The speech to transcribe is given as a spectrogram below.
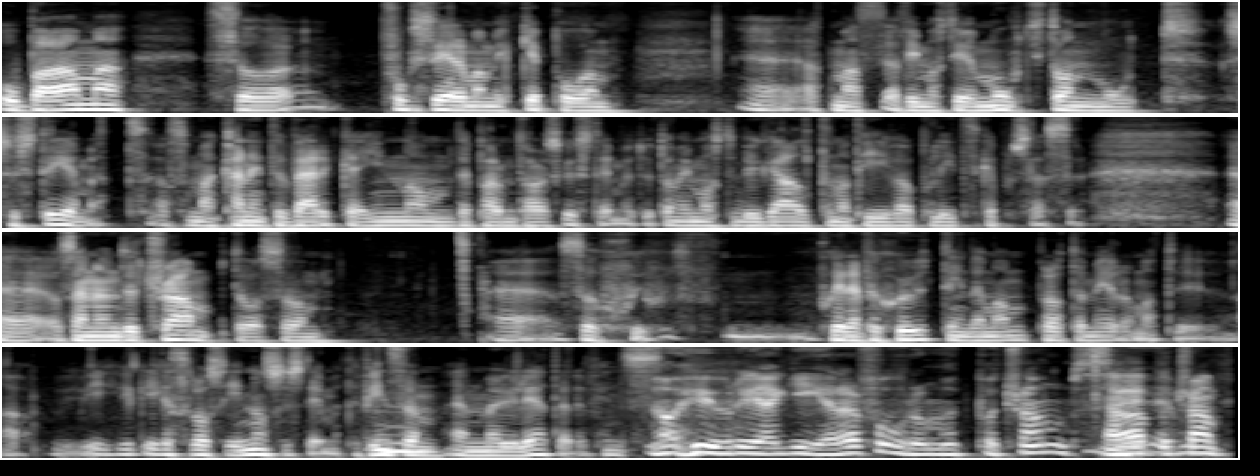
Obama så fokuserar man mycket på att, man, att vi måste göra motstånd mot systemet. Alltså man kan inte verka inom det parlamentariska systemet utan vi måste bygga alternativa politiska processer. och sen under Trump då så Eh, så sker en förskjutning där man pratar mer om att vi, ja, vi kan slåss inom systemet. Det finns mm. en, en möjlighet där. Det finns... Ja, hur reagerar forumet på Trumps? Ja, på Trump.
